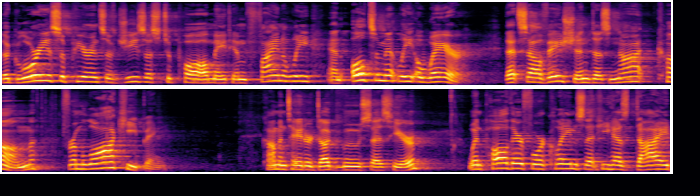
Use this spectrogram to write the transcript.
The glorious appearance of Jesus to Paul made him finally and ultimately aware that salvation does not come from law keeping. Commentator Doug Moo says here when Paul therefore claims that he has died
